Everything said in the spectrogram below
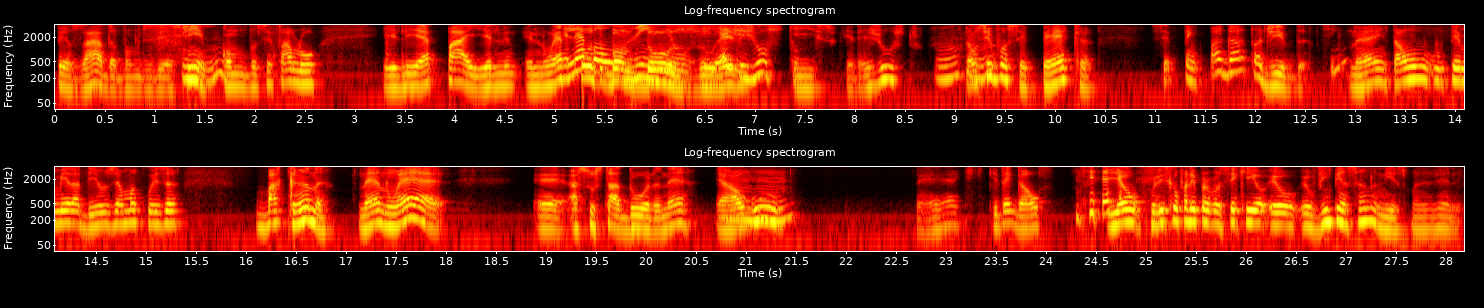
pesada, vamos dizer Sim. assim, como você falou. Ele é pai, ele, ele não é Ele é todo bonzinho, bondoso. ele é justo. Isso, ele é justo. Uhum. Então, se você peca, você tem que pagar a tua dívida, Sim. né? Então, o temer a Deus é uma coisa bacana, né? Não é, é assustadora, né? É algo... Uhum. É, que legal. e eu, por isso que eu falei pra você que eu, eu, eu vim pensando nisso, mas, gente,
